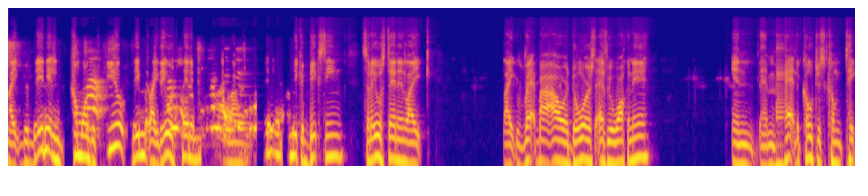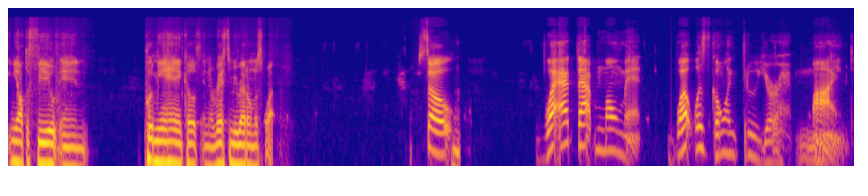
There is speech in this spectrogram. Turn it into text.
like they didn't come on the field. They like they were standing. They didn't make a big scene, so they were standing like like right by our doors as we were walking in, and, and had the coaches come take me off the field and put me in handcuffs and arrested me right on the spot. So, what at that moment what was going through your mind?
